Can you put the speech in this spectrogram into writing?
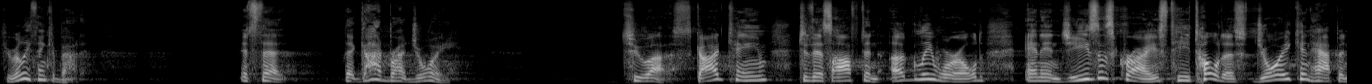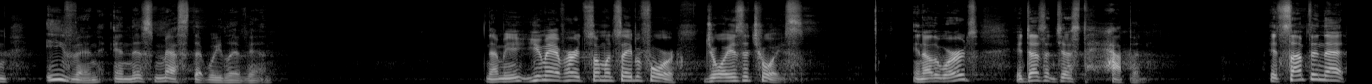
If you really think about it, it's that, that God brought joy to us. God came to this often ugly world, and in Jesus Christ, He told us joy can happen even in this mess that we live in. Now, you may have heard someone say before joy is a choice. In other words, it doesn't just happen. It's something that,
